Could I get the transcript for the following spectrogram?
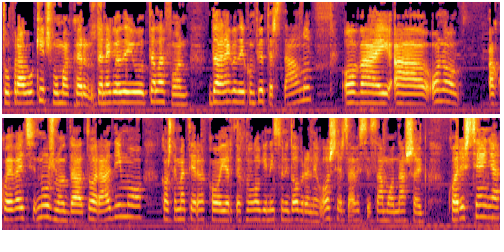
tu pravu kičmu, makar da ne gledaju telefon, da ne gledaju kompjuter stalno. Ovaj, a ono, ako je već nužno da to radimo, kao što Matija rekao, jer tehnologije nisu ni dobre ni loše, jer zavise samo od našeg korišćenja,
